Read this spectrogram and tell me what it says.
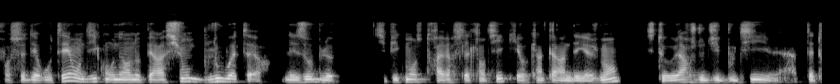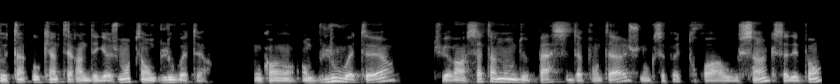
pour se dérouter, on dit qu'on est en opération Blue Water, les eaux bleues. Typiquement, tu traverses l'Atlantique, il n'y a aucun terrain de dégagement. Si tu au large de Djibouti, peut-être aucun, terrain de dégagement, tu es en blue water. Donc en, blue water, tu vas avoir un certain nombre de passes d'appontage, donc ça peut être trois ou cinq, ça dépend.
